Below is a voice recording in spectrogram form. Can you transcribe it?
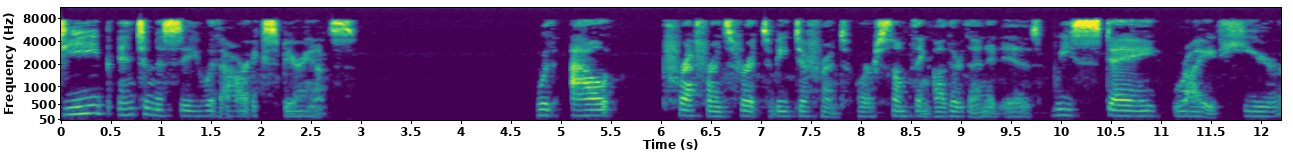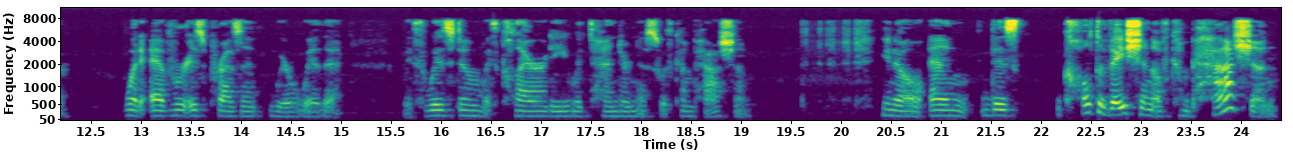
deep intimacy with our experience without preference for it to be different or something other than it is. We stay right here. Whatever is present, we're with it. With wisdom, with clarity, with tenderness, with compassion you know, and this cultivation of compassion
